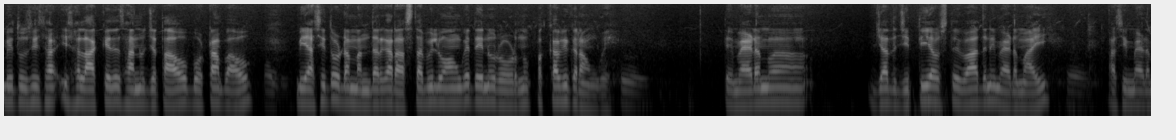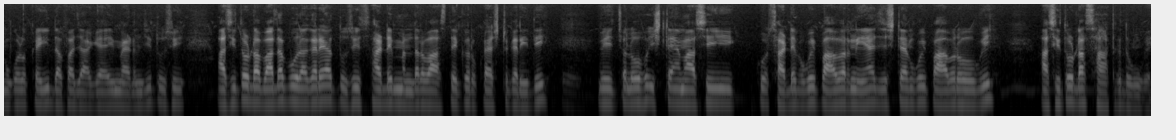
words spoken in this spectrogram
ਵੀ ਤੁਸੀਂ ਸਾ- ਇਸ ਇਲਾਕੇ ਦੇ ਸਾਨੂੰ ਜਿਤਾਓ ਵੋਟਾਂ ਪਾਓ ਵੀ ਅਸੀਂ ਤੁਹਾਡਾ ਮੰਦਰ ਦਾ ਰਸਤਾ ਵੀ ਲਵਾਉਂਗੇ ਤੇ ਇਹਨੂੰ ਰੋਡ ਨੂੰ ਪੱਕਾ ਵੀ ਕਰਾਉਂਗੇ। ਤੇ ਮੈਡਮ ਜਦ ਜਿੱਤੀ ਆ ਉਸ ਤੋਂ ਬਾਅਦ ਨਹੀਂ ਮੈਡਮ ਆਈ। ਅਸੀਂ ਮੈਡਮ ਕੋਲ ਕਈ ਦਫਾ ਜਾ ਕੇ ਆਈ ਮੈਡਮ ਜੀ ਤੁਸੀਂ ਅਸੀਂ ਤੁਹਾਡਾ ਵਾਅਦਾ ਪੂਰਾ ਕਰਿਆ ਤੁਸੀਂ ਸਾਡੇ ਮੰਦਰ ਵਾਸਤੇ ਇੱਕ ਰਿਕੁਐਸਟ ਕਰੀ ਤੀ ਵੀ ਚਲੋ ਇਸ ਟਾਈਮ ਅਸੀਂ ਸਾਡੇ ਕੋਈ ਪਾਵਰ ਨਹੀਂ ਹੈ ਜਿਸ ਟਾਈਮ ਕੋਈ ਪਾਵਰ ਹੋਊਗੀ ਅਸੀਂ ਤੁਹਾਡਾ ਸਾਥ ਦਵਾਂਗੇ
